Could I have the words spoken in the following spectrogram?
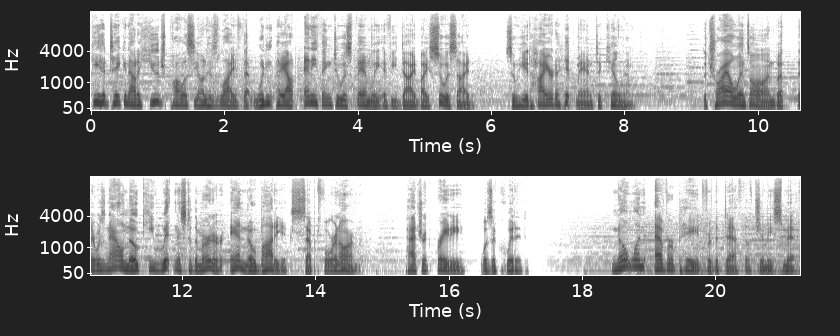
He had taken out a huge policy on his life that wouldn't pay out anything to his family if he died by suicide, so he had hired a hitman to kill him. The trial went on, but there was now no key witness to the murder and no body except for an arm. Patrick Brady was acquitted. No one ever paid for the death of Jimmy Smith.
